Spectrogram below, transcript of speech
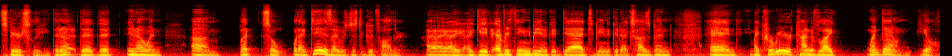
spiritually, that, uh, that, that, you know, and, um, but so what I did is I was just a good father. I, I, I gave everything to being a good dad, to being a good ex husband, and my career kind of like went downhill,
